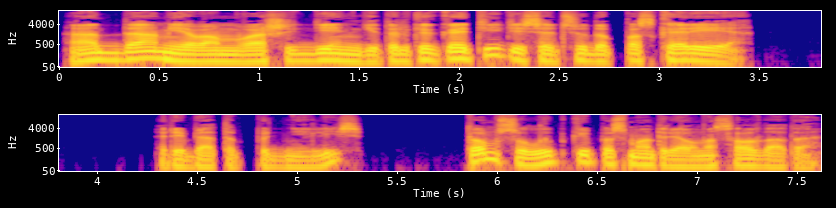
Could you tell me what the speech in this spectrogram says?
«Отдам я вам ваши деньги, только катитесь отсюда поскорее». Ребята поднялись. Том с улыбкой посмотрел на солдата.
